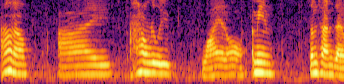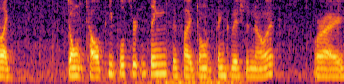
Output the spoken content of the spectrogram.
I don't know. I I don't really lie at all. I mean, sometimes I like don't tell people certain things if I don't think they should know it, or I,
